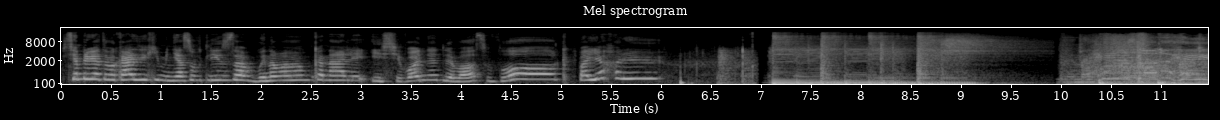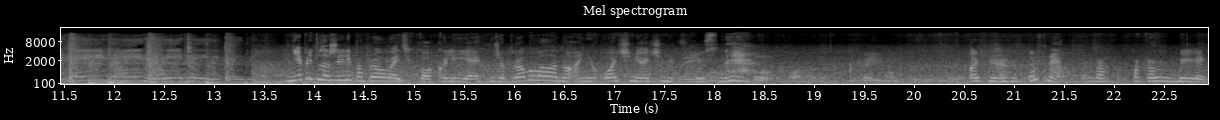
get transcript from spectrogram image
Всем привет, авокадики! Меня зовут Лиза, вы на моем канале, и сегодня для вас влог. Поехали! Мне предложили попробовать коколи, я их уже пробовала, но они очень-очень вкусные. Очень-очень вкусные. Сейчас вам покажу билет.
